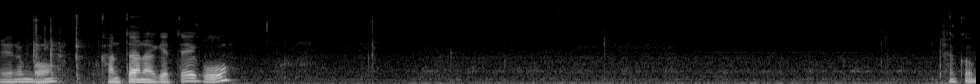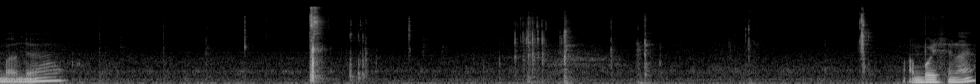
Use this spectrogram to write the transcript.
얘는 뭐 간단하게 떼고 잠깐만요. 안 보이시나요?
